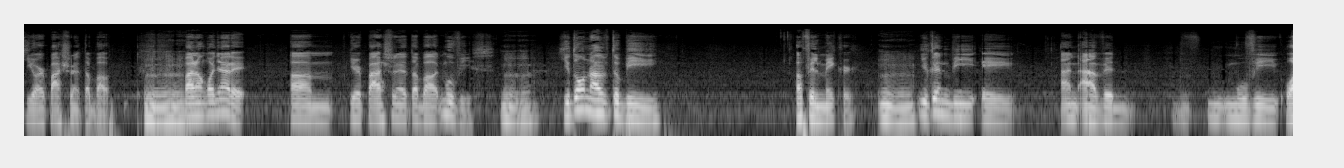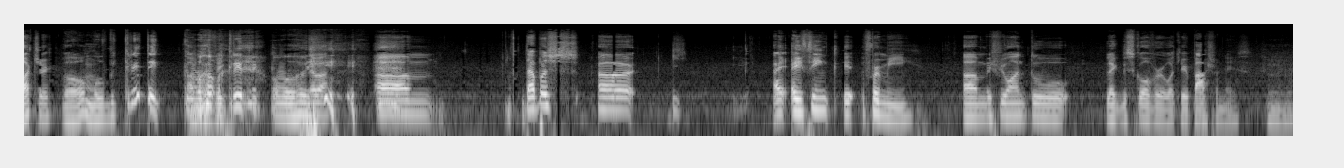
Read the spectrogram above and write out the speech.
you are passionate about. Mm. Parang kunyari, um, you're passionate about movies. Mm. you don't have to be a filmmaker. Mm-hmm. You can be a an avid movie watcher, Oh, movie critic. a movie critic. Movie. Diba? Um, tapos, uh, I, I think it, for me, um, if you want to like discover what your passion is, Mhm.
